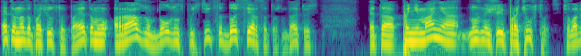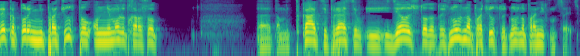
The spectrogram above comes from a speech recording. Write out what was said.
это надо почувствовать. Поэтому разум должен спуститься до сердца точно, да, то есть это понимание нужно еще и прочувствовать. Человек, который не прочувствовал, он не может хорошо э, там, ткать и прясть и, и делать что-то. То есть нужно прочувствовать, нужно проникнуться этим.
